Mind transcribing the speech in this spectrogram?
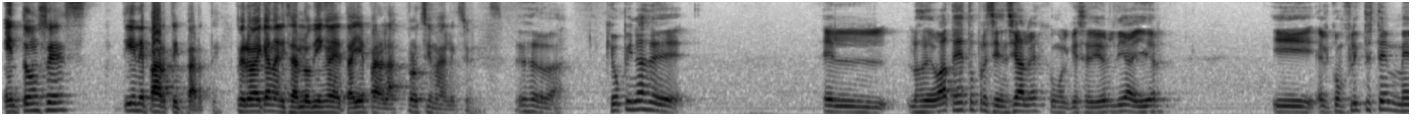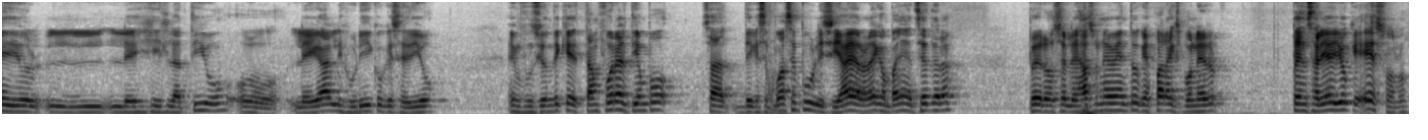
Entonces, tiene parte y parte. Pero hay que analizarlo bien a detalle para las próximas elecciones. Es verdad. ¿Qué opinas de el- los debates estos presidenciales, como el que se dio el día de ayer, y el conflicto este medio legislativo o legal y jurídico que se dio en función de que están fuera del tiempo, o sea, de que se puede hacer publicidad y hablar de campaña, etcétera, pero se les hace un evento que es para exponer, pensaría yo que eso, ¿no?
